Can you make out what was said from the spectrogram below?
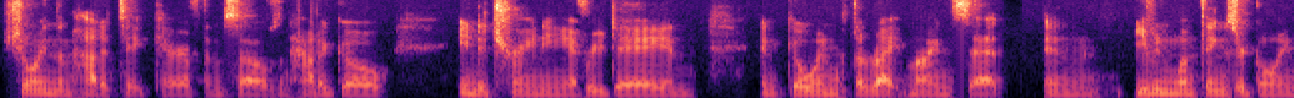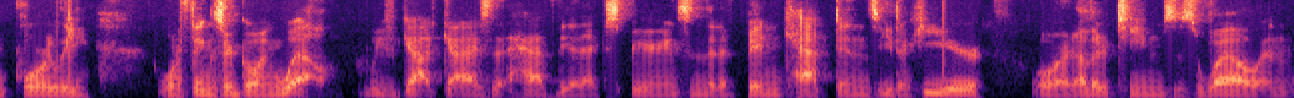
showing them how to take care of themselves and how to go into training every day and and go in with the right mindset. And even when things are going poorly or things are going well, we've got guys that have that experience and that have been captains either here or at other teams as well. And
